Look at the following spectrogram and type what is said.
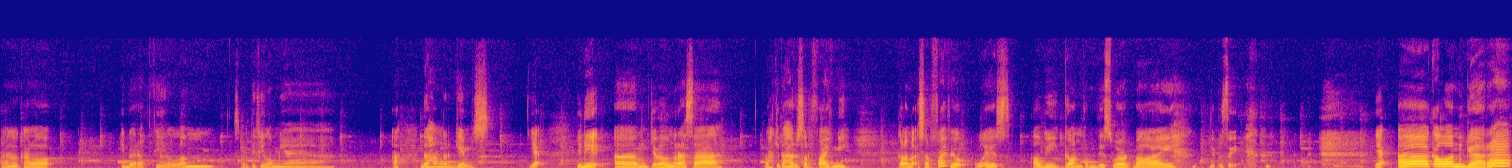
Uh, kalau ibarat film seperti filmnya ah The Hunger Games. Ya jadi um, kita tuh ngerasa wah kita harus survive nih. Kalau nggak survive ya wes I'll be gone from this world. Bye. Gitu sih. Ya uh, kalau negara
